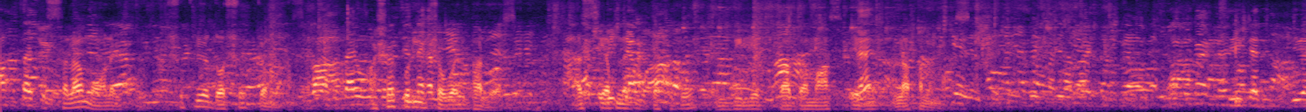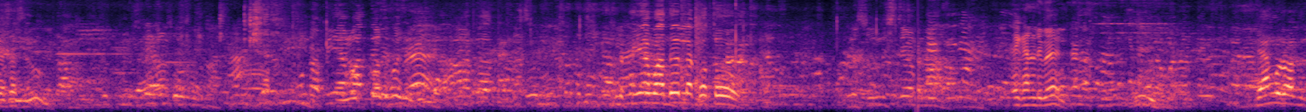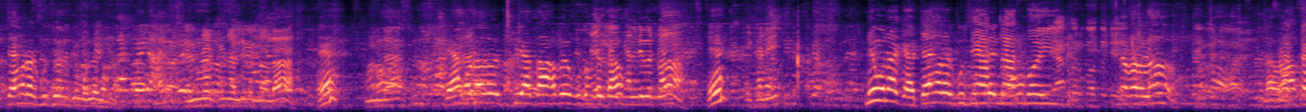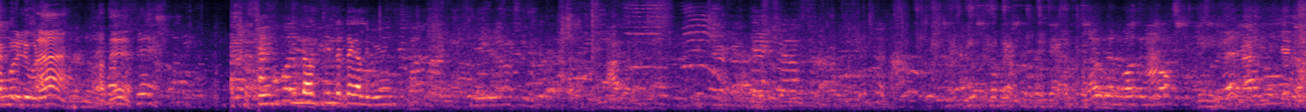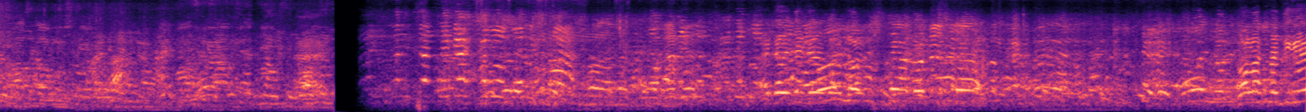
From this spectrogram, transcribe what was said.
আসসালামু আলাইকুম। সুপ্রিয় দর্শক, কেমন আশা করি সবাই ভালো আছে আজকে আপনাদের দেখাবো বিলের তাজা মাছ এবং লাফানো মাছ। কত এখানে নেবেন? ট্যাংরার ট্যাংরার গুছিয়ে দিতে বললেন না। টুনা টুনা নেবেন না হ্যাঁ? ট্যাংরার ওই পিয়া দা হবে ওখান দাও। এখানে নেবেন না? হ্যাঁ? এখানে? নেব না কে? ট্যাংরার গুছিয়ে দিলে একটা কই? না, কই নেব না? তিনটা তিনটা দিকে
